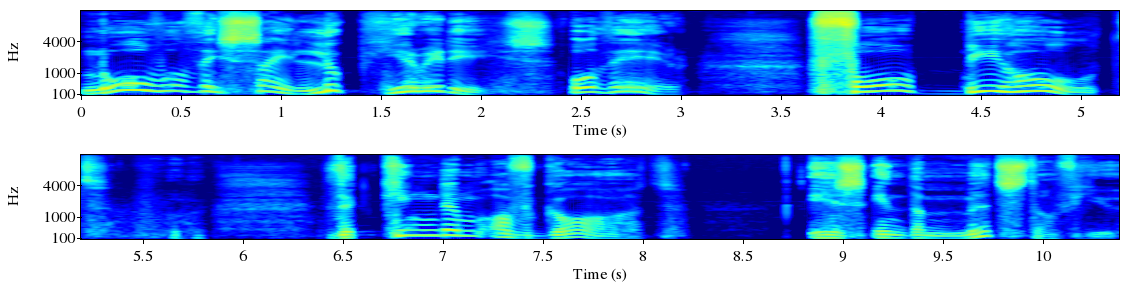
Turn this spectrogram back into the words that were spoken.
nor will they say look here it is or there for behold the kingdom of God is in the midst of you.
